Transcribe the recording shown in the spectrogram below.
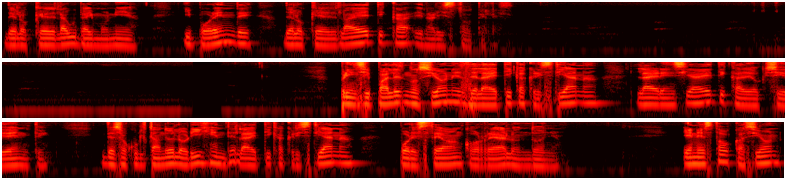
de lo que es la eudaimonía y por ende de lo que es la ética en Aristóteles. Principales nociones de la ética cristiana, la herencia ética de Occidente, desocultando el origen de la ética cristiana por Esteban Correa Londoño. En esta ocasión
